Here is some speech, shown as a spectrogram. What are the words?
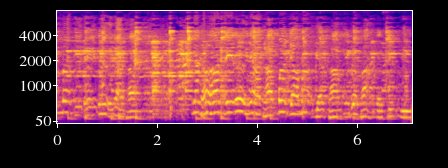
ำนักอีเด้ออย่าทางยาทานเด้ออย่าถามมายามายาถามให้เรื่อผ่านแต่สิ่งนี้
